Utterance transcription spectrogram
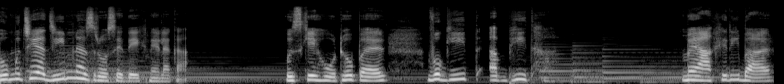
वो मुझे अजीब नज़रों से देखने लगा। उसके होठों पर वो गीत अब भी था। मैं आखिरी बार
